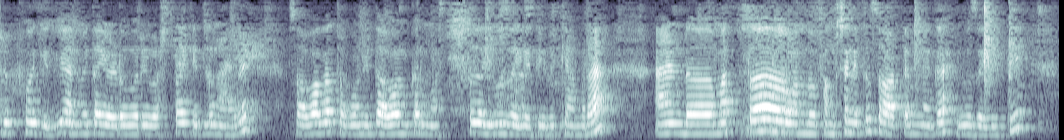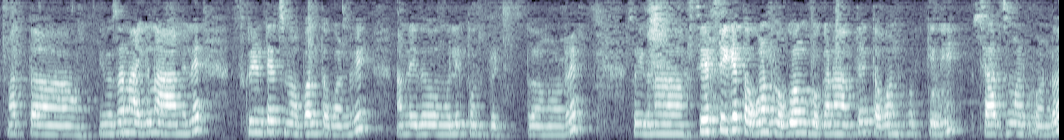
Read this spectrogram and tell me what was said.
ಟ್ರಿಪ್ ಹೋಗಿದ್ವಿ, ಅನ್ವಿತಾ ಎರಡೂವರೆ ವರ್ಷದಾಗಿದ್ಲು ನೋಡ್ರಿ. ಸೊ ಅವಾಗ ತಗೊಂಡಿದ್ದು, ಅವಾಗ ಮಸ್ತ್ ಯೂಸ್ ಆಗೈತಿ ಇದು ಕ್ಯಾಮ್ರಾ ಆ್ಯಂಡ್ ಮತ್ತು ಒಂದು ಫಂಕ್ಷನ್ ಇತ್ತು ಸೊ ಆ ಟೈಮ್ನಾಗ ಯೂಸ್ ಆಗೈತಿ. ಮತ್ತು ಯೂಸನ್ ಆಗಿಲ್ಲ, ಆಮೇಲೆ ಸ್ಕ್ರೀನ್ ಟಚ್ ಮೊಬೈಲ್ ತಗೊಂಡ್ವಿ. ಆಮೇಲೆ ಇದು ಮುಲಿ ಕುಂತ್ಬಿಟ್ಟು ನೋಡ್ರಿ. ಸೊ ಇದನ್ನ ಸೇಫ್ಟಿಗೆ ತಗೊಂಡು ಹೋಗೋಂಗ್ ಹೋಗೋಣ ಅಂತ ತಗೊಂಡು ಹೋಗ್ತೀನಿ. ಚಾರ್ಜ್ ಮಾಡ್ಕೊಂಡು.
